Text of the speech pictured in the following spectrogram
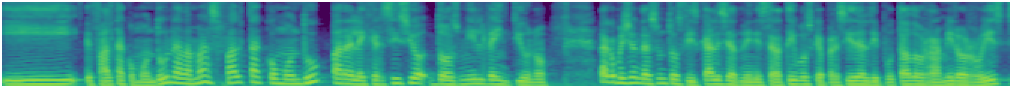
y falta Comondú nada más, falta Comondú para el ejercicio 2021. La Comisión de Asuntos Fiscales y Administrativos que preside el diputado Ramiro Ruiz,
